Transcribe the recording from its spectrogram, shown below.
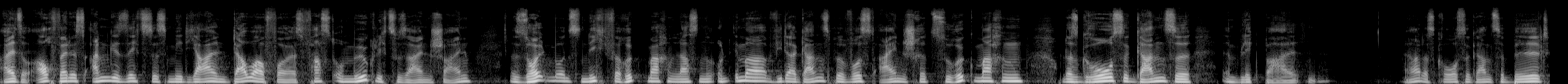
Also, auch wenn es angesichts des medialen Dauerfeuers fast unmöglich zu sein scheint, sollten wir uns nicht verrückt machen lassen und immer wieder ganz bewusst einen Schritt zurück machen und das große Ganze im Blick behalten. Ja, das große ganze Bild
